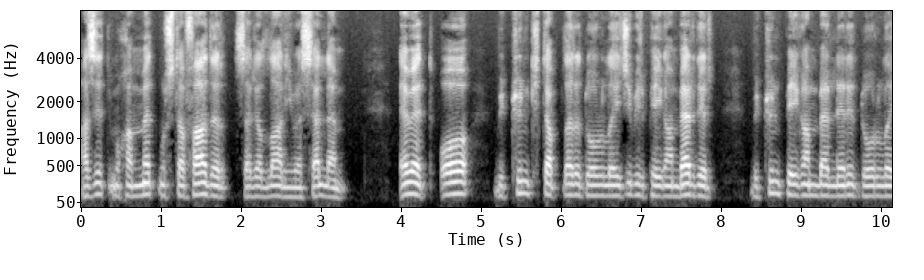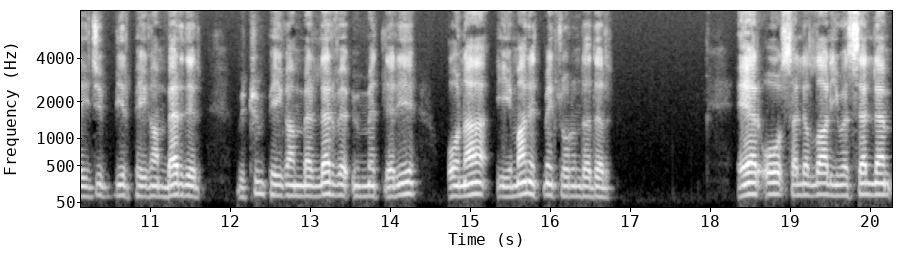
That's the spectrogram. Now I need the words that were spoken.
Hz. Muhammed Mustafa'dır sallallahu aleyhi ve sellem. Evet o bütün kitapları doğrulayıcı bir peygamberdir. Bütün peygamberleri doğrulayıcı bir peygamberdir. Bütün peygamberler ve ümmetleri ona iman etmek zorundadır. Eğer o sallallahu aleyhi ve sellem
